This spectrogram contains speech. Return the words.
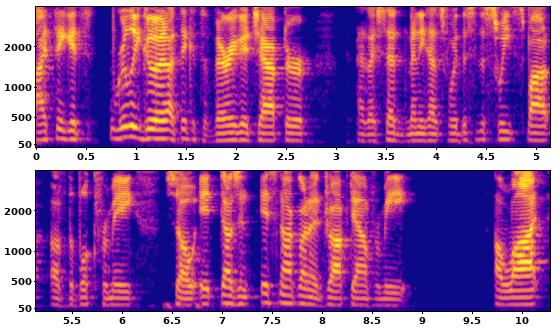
I think it's really good. I think it's a very good chapter. As I said many times before, this is the sweet spot of the book for me. So it doesn't, it's not going to drop down for me a lot.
